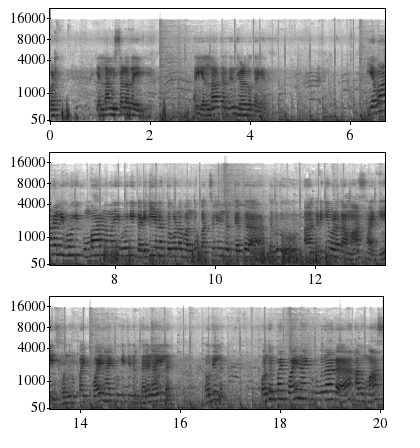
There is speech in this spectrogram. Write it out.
ಬಡ, ಎಲ್ಲ ಮಿಸಳದ ಈಗ ಎಲ್ಲ ಥರದಿಂದ ಹೇಳ್ಬೇಕಾಗ್ಯದ. ಯಾವಾಗ ಅಲ್ಲಿ ಹೋಗಿ ಕುಂಬಾರನ ಮನೆಗೆ ಹೋಗಿ ಗಡಿಗೆಯನ್ನು ತಗೊಂಡು ಬಂದು ಬಚ್ಚಲಿಂದ ತೆಗ್ಗ ತೆಗೆದು ಆ ಗಡಿಗೆ ಒಳಗೆ ಆ ಮಾಸ್ ಹಾಕಿ ಒಂದು ರೂಪಾಯಿ ಕಾಯಿನ್ ಹಾಕಿ ಹೋಗಿತ್ತಿದ್ರು ಕರೆನಾ ಇಲ್ಲ? ಹೌದಿಲ್ಲ. ಒಂದು ರೂಪಾಯಿ ಕಾಯಿನ್ ಹಾಕಿ ಹುಗಿದಾಗ ಅದು ಮಾಸ್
